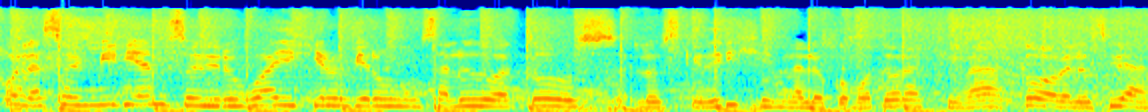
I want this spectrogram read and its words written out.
Hola, soy Miriam, soy de Uruguay y quiero enviar un saludo a todos los que dirigen la locomotora que va a toda velocidad.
